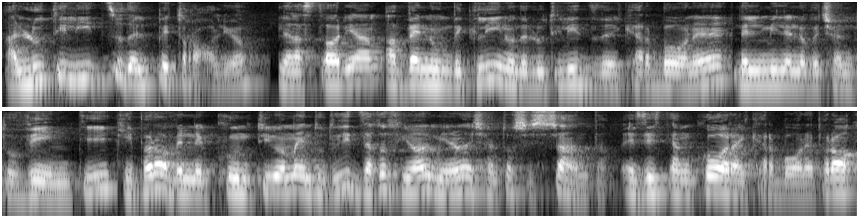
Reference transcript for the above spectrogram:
all'utilizzo del petrolio. Nella storia avvenne un declino dell'utilizzo del carbone nel 1920, che però venne continuamente utilizzato fino al 1960. Esiste ancora il carbone, però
